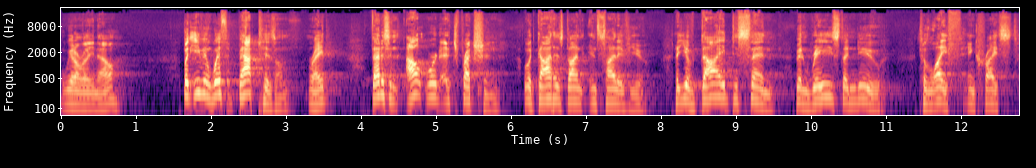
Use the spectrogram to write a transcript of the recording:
We don't really know. But even with baptism, right, that is an outward expression of what God has done inside of you. That you have died to sin, been raised anew to life in Christ.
